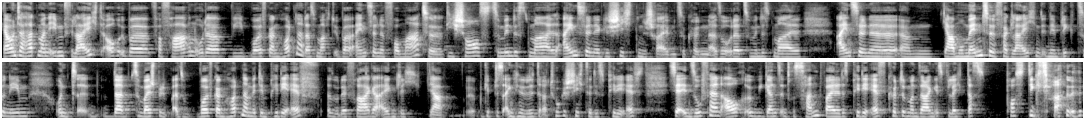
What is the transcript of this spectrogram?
Ja, und da hat man eben vielleicht auch über Verfahren oder wie Wolfgang Hottner das macht, über einzelne Formate die Chance, zumindest mal einzelne Geschichten schreiben zu können. Also oder zumindest mal einzelne ähm, ja, Momente vergleichend in den Blick zu nehmen. Und äh, da zum Beispiel, also Wolfgang Hottner mit dem PDF, also der Frage eigentlich, ja, äh, gibt es eigentlich eine Literaturgeschichte des PDFs, ist ja insofern auch irgendwie ganz interessant, weil das PDF könnte man sagen, ist vielleicht das Postdigitale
